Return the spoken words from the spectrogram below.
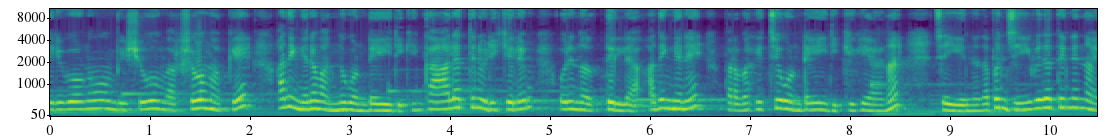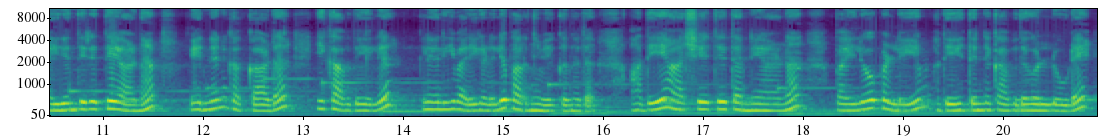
തിരുവോണവും വിഷുവും വർഷവും ഒക്കെ അതിങ്ങനെ വന്നുകൊണ്ടേയിരിക്കും. കാലത്തിനൊരിക്കലും ഒരു നിർത്തില്ല. അതിങ്ങനെ പ്രവഹിച്ചു കൊണ്ടേയിരിക്കുകയാണ് ചെയ്യുന്നത്. അപ്പം ജീവിതത്തിന്റെ നൈരന്തര്യത്തെയാണ് എൻ എൻ കക്കാട് ഈ കവിതയിൽ അല്ലെങ്കിൽ ഈ വരികളിൽ പറഞ്ഞു വെക്കുന്നത്. അതേ ആശയത്തെ തന്നെയാണ് വൈലോപ്പള്ളിയും അദ്ദേഹത്തിന്റെ കവിതകളിലൂടെ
